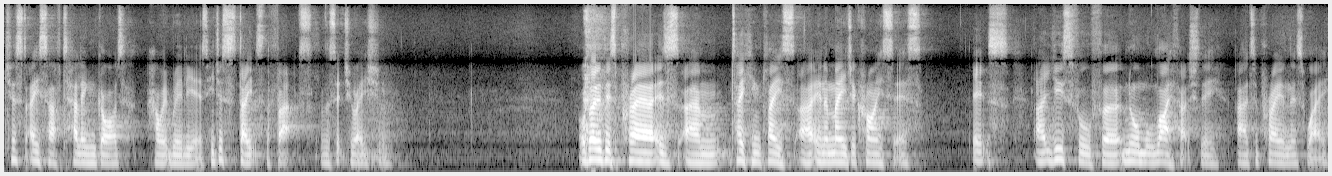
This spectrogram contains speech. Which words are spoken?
just Asaph telling God how it really is. He just states the facts of the situation. Although this prayer is um, taking place uh, in a major crisis, it's uh, useful for normal life actually uh, to pray in this way.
